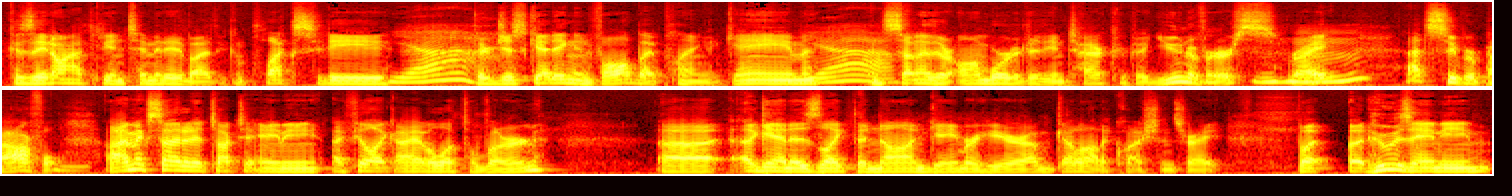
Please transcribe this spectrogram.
because they don't have to be intimidated by the complexity. Yeah. They're just getting involved by playing a game. Yeah. Mm-hmm. And suddenly they're onboarded to the entire crypto universe, right? That's super powerful. I'm excited to talk to Amy. I feel like I have a lot to learn. Uh, again, as like the non-gamer here, I've got a lot of questions, right? But but who is Amy?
